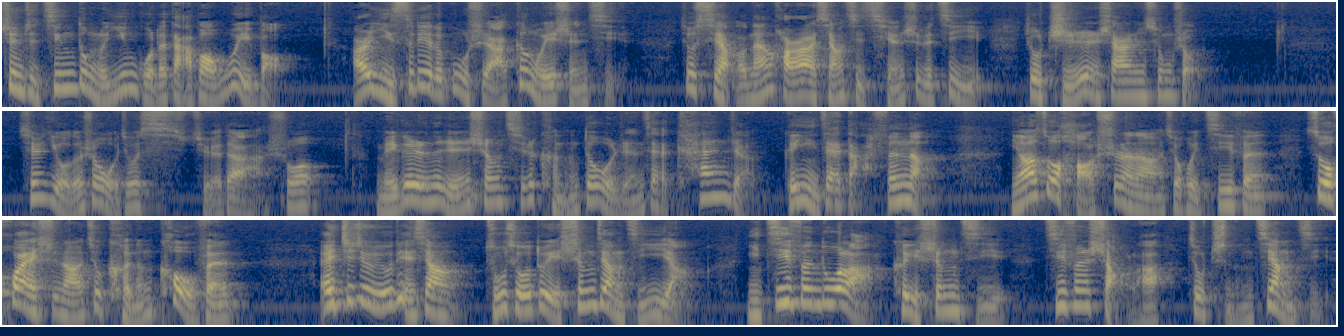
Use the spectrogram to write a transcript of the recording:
甚至惊动了英国的大报《卫报》。而以色列的故事啊，更为神奇。就小男孩啊，想起前世的记忆，就指认杀人凶手。其实有的时候我就觉得啊，说每个人的人生其实可能都有人在看着，给你在打分呢。你要做好事了呢，就会积分；做坏事呢，就可能扣分。哎，这就有点像足球队升降级一样，你积分多了可以升级，积分少了就只能降级。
